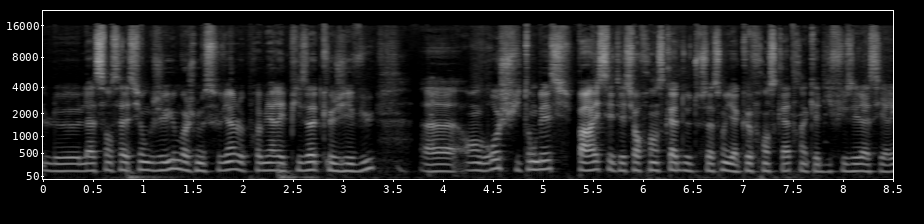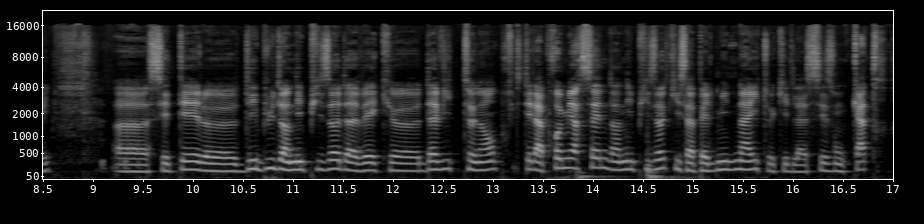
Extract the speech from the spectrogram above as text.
la sensation que j'ai eue. Moi, je me souviens, le premier épisode que j'ai vu, euh, en gros, je suis tombé, pareil, c'était sur France 4, de toute façon, il n'y a que France 4 hein, qui a diffusé la série. Euh, c'était le début d'un épisode avec euh, David Tennant. C'était la première scène d'un épisode qui s'appelle Midnight, qui est de la saison 4.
